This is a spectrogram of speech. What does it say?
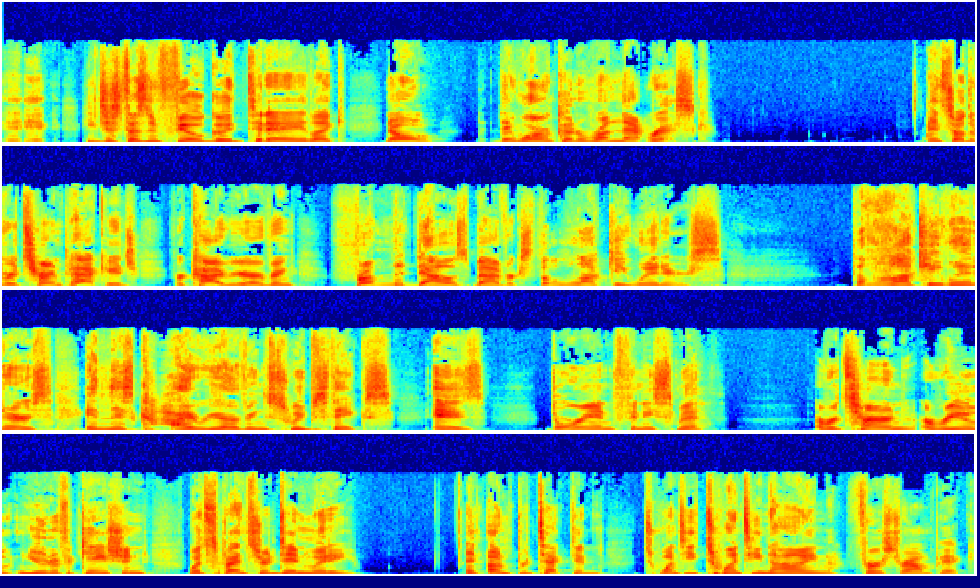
it, it- he just doesn't feel good today. Like no, they weren't going to run that risk. And so the return package for Kyrie Irving from the Dallas Mavericks, the lucky winners, the lucky winners in this Kyrie Irving sweepstakes is Dorian Finney Smith, a return, a reunification with Spencer Dinwiddie, an unprotected 2029 first round pick,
